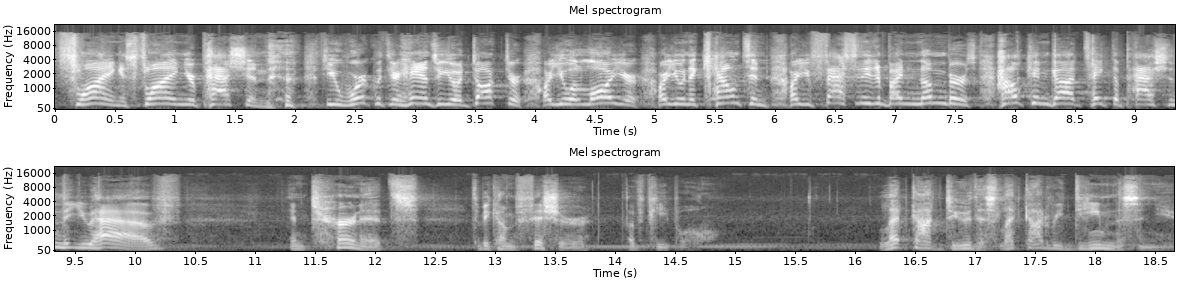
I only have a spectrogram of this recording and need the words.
Flying is flying your passion. Do you work with your hands? Are you a doctor? Are you a lawyer? Are you an accountant? Are you fascinated by numbers? How can God take the passion that you have and turn it to become fisher of people? Let God do this. Let God redeem this in you.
